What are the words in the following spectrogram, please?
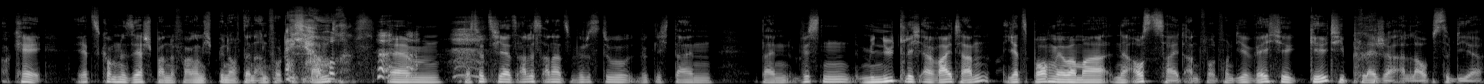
Okay. Jetzt kommt eine sehr spannende Frage und ich bin auf deine Antwort gespannt. Ähm, das hört sich ja jetzt alles an, als würdest du wirklich dein, dein Wissen minütlich erweitern. Jetzt brauchen wir aber mal eine Auszeitantwort von dir. Welche Guilty Pleasure erlaubst du dir?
